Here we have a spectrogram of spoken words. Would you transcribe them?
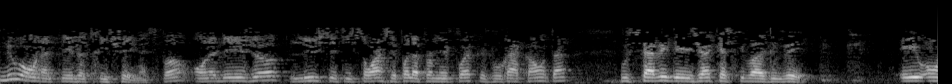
nous, on a déjà triché, n'est-ce pas? On a déjà lu cette histoire. C'est pas la première fois que je vous raconte. Hein? Vous savez déjà qu'est-ce qui va arriver. Et on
